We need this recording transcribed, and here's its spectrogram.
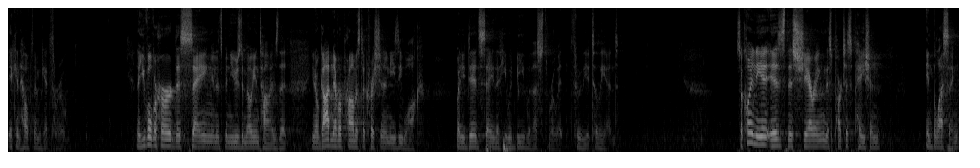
It can help them get through. Now, you've overheard this saying, and it's been used a million times, that you know, God never promised a Christian an easy walk, but He did say that He would be with us through it, through the till the end. So, koinonia is this sharing, this participation in blessing,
